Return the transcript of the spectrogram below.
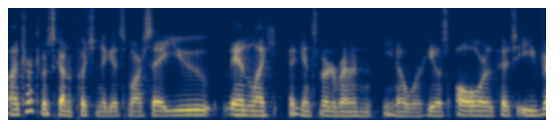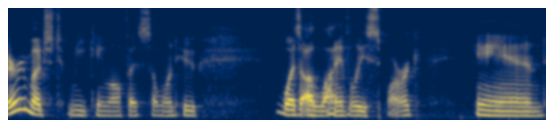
Eintracht was kind of pushing against Marseille, you and like against Werder Bremen, you know, where he was all over the pitch. He very much to me came off as someone who was a lively spark, and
